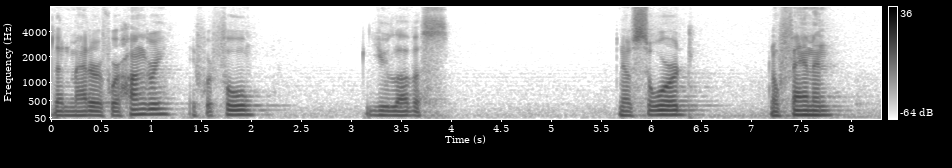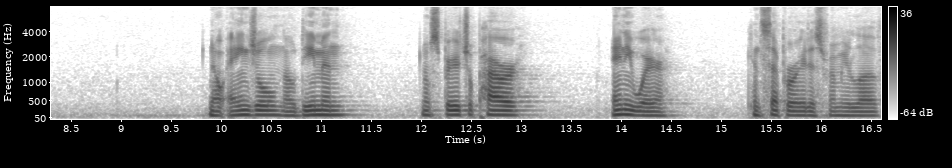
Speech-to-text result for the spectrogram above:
Doesn't matter if we're hungry, if we're full. You love us. No sword, no famine, no angel, no demon, no spiritual power anywhere can separate us from your love.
